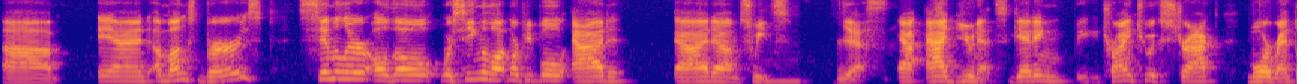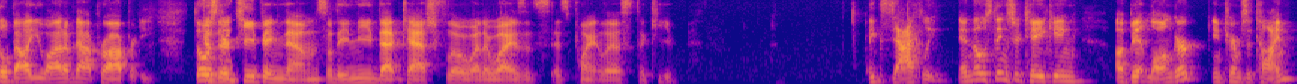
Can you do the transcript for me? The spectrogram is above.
uh, and amongst burrs. Similar, although we're seeing a lot more people add add um, suites, Yes. a- add units, getting trying to extract more rental value out of that property. Because Those they're things keeping them, so they need that cash flow. Otherwise, it's it's pointless to keep. Exactly. And those things are taking a bit longer in terms of time,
